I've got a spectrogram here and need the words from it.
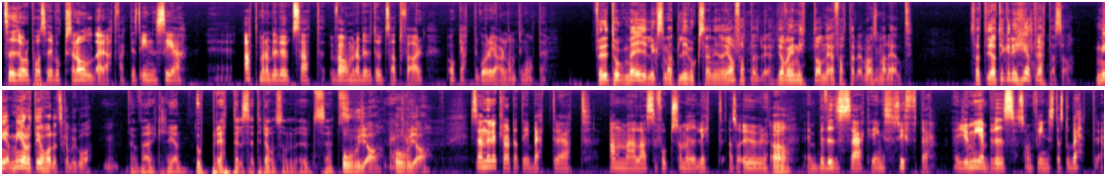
10 år på sig i vuxen ålder att faktiskt inse eh, att man har blivit utsatt, vad man har blivit utsatt för och att det går att göra någonting åt det. För det tog mig liksom att bli vuxen innan jag fattade det Jag var ju 19 när jag fattade vad som Mm. hade hänt Så att jag tycker det är helt rätt alltså Mer, mer åt det hållet ska vi gå. Ja verkligen. Upprättelse till de som utsätts. Oh ja, oh Verkligen. ja. Sen är det klart att det är bättre att anmäla så fort som möjligt, alltså ur ja. eh, bevissäkringssyfte. Eh, Ju mer bevis som finns desto bättre.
